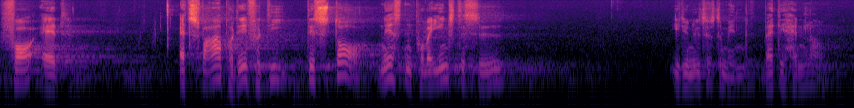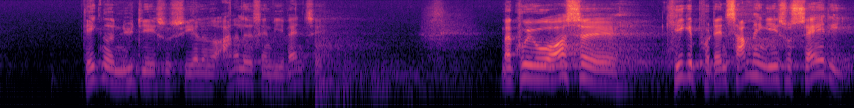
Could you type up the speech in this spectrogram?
for at, at svare på det, fordi det står næsten på hver eneste side i det nye testamente, hvad det handler om. Det er ikke noget nyt, Jesus siger, eller noget anderledes, end vi er vant til. Man kunne jo også øh, kigge på den sammenhæng, Jesus sagde det i.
